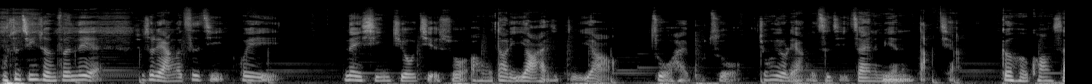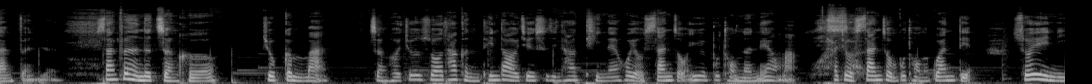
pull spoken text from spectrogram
不是精神分裂，就是两个自己会内心纠结说，哦，我到底要还是不要？做还不做，就会有两个自己在那边打架。更何况三分人，三分人的整合就更慢。整合就是说，他可能听到一件事情，他体内会有三种，因为不同能量嘛，他就有三种不同的观点。所以你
